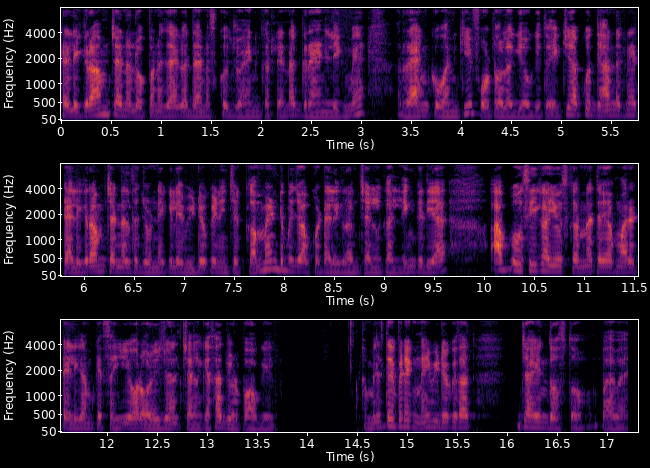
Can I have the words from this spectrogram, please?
टेलीग्राम चैनल ओपन हो जाएगा देन उसको ज्वाइन कर लेना ग्रैंड लीग में। रैंक वन की फ़ोटो लगी होगी। तो एक चीज़ आपको ध्यान रखना है टेलीग्राम चैनल से जुड़ने के लिए वीडियो के नीचे कमेंट में जो आपको टेलीग्राम चैनल का लिंक दिया है, आपको उसी का यूज़ करना है, तभी हमारे टेलीग्राम के सही और ओरिजिनल चैनल के साथ जुड़ पाओगे। तो मिलते हैं फिर एक नई वीडियो के साथ। जय हिंद दोस्तों बाय बाय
